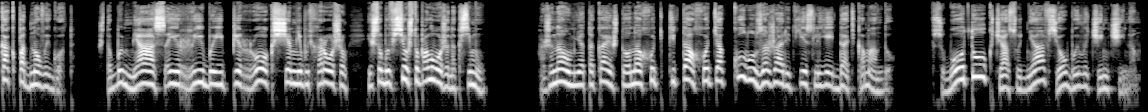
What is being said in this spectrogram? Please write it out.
как под Новый год. Чтобы мясо и рыба и пирог с чем-нибудь хорошим, и чтобы все, что положено к всему. А жена у меня такая, что она хоть кита, хоть акулу зажарит, если ей дать команду. В субботу к часу дня все было чин-чином.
